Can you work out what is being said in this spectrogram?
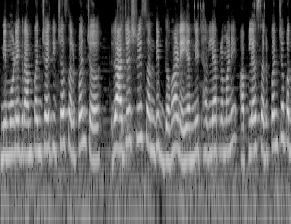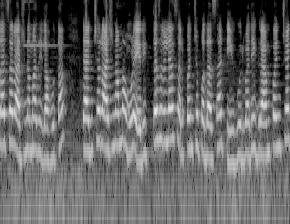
निमोणे ग्रामपंचायतीच्या सरपंच राजश्री संदीप गव्हाणे यांनी ठरल्याप्रमाणे आपल्या सरपंच पदाचा राजीनामा दिला होता. त्यांच्या राजीनाम्यामुळे रिक्त झालेल्या सरपंच पदासाठी गुरुवारी ग्रामपंचायत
